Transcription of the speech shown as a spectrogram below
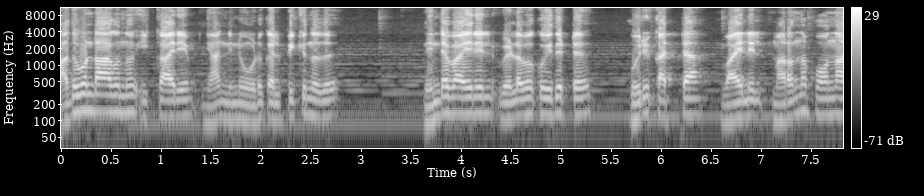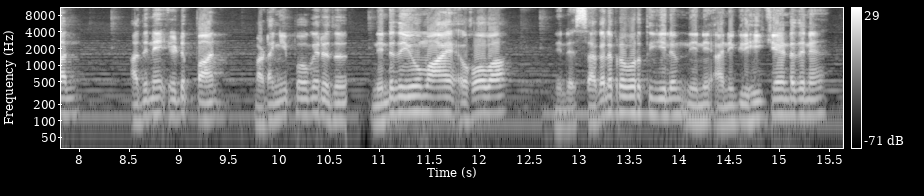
അതുകൊണ്ടാകുന്നു ഇക്കാര്യം ഞാൻ നിന്നോട് കൽപ്പിക്കുന്നത്. നിന്റെ വയലിൽ വിളവ് കൊയ്തിട്ട് ഒരു കറ്റ വയലിൽ മറന്നു പോന്നാൽ അതിനെ എടുപ്പാൻ മടങ്ങിപ്പോകരുത്. നിന്റെ ദൈവമായ യഹോവ നിന്റെ സകല പ്രവൃത്തിയിലും നിന്നെ അനുഗ്രഹിക്കേണ്ടതിന്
